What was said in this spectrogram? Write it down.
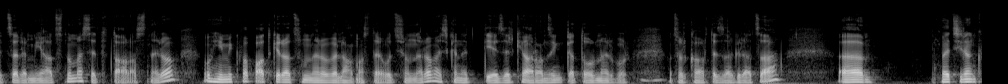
գծերը միացնում ես այդ տարածքներով ու հիմիկվա պատկերացումներով էլ համաստեղություններով, այսինքն այդ դիեզերքի առանձին կտորներ, որ ոնց որ քարտեզագրած է, բայց իրանք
